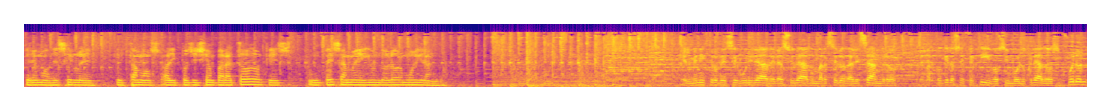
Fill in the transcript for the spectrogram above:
queremos decirle que estamos a disposición para todo, que es un pésame y un dolor muy grande. El ministro de Seguridad de la ciudad, Marcelo de Alessandro, remarcó que los efectivos involucrados fueron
